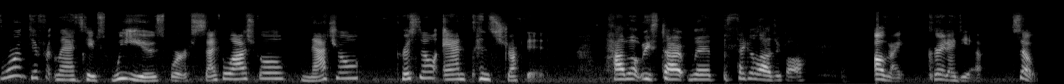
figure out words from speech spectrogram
four different landscapes we used were psychological, natural, personal, and constructed. How about we start with psychological? All right, great idea. So,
